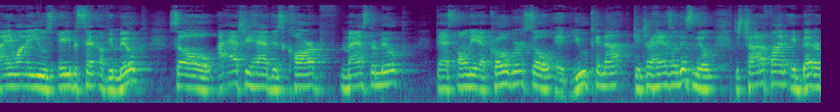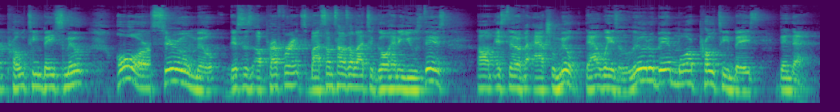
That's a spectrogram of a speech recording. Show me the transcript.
Now you want to use 80% of your milk. So I actually have this Carb Master milk that's only at Kroger. So if you cannot get your hands on this milk, just try to find a better protein based milk or cereal milk. This is a preference, but sometimes I like to go ahead and use this um, instead of an actual milk. That way it's a little bit more protein based than that.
